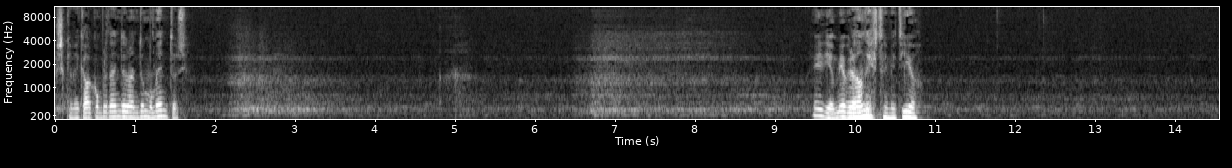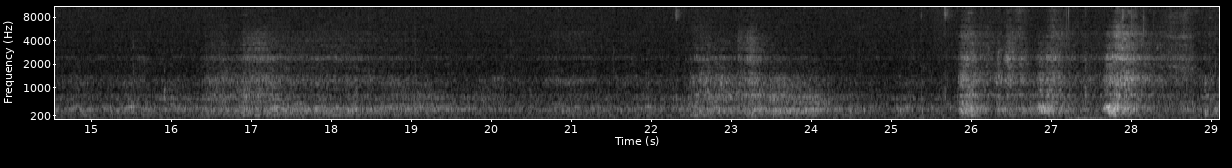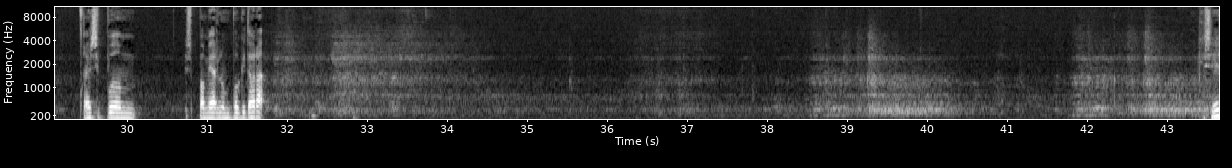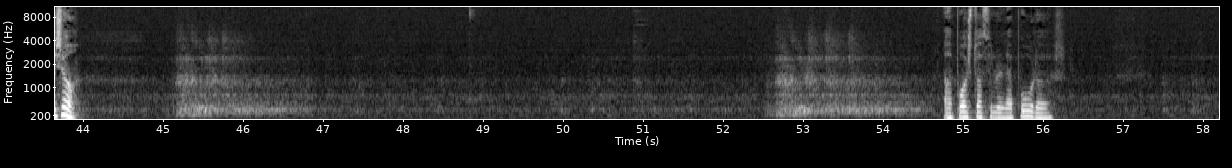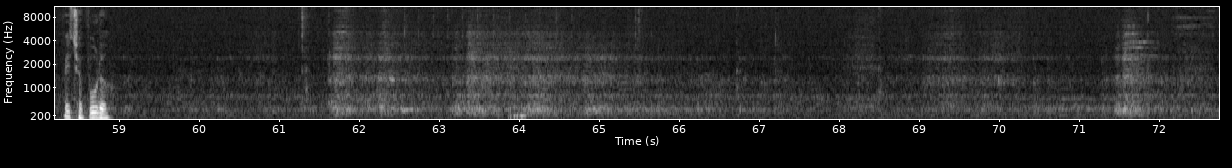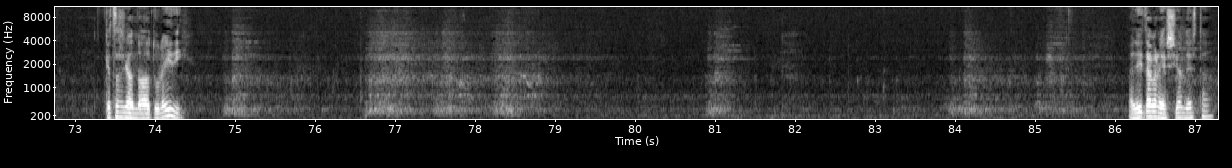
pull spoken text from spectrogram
Es, que me cago completamente durante un momento. Dios mío, pero ¿dónde estoy metido? Ver si puedo spamearle un poquito ahora. ¿Qué es eso? Ha puesto azul en apuros. He dicho puro. ¿Qué estás llegando a tu lady? Maldita conexión de esta.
